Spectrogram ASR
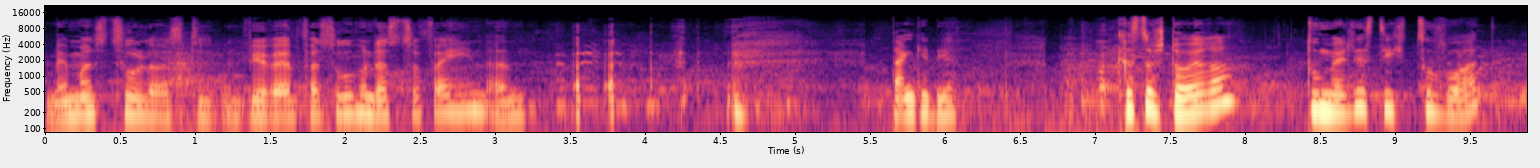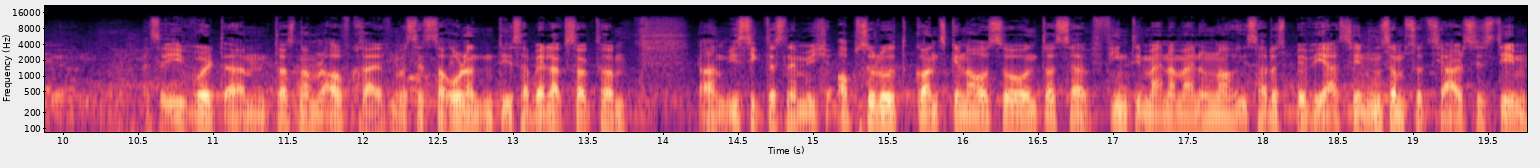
Wenn man es zulässt. Wir werden versuchen, das zu verhindern. Danke dir. Christoph Steurer, du meldest dich zu Wort. Also ich wollte ähm, das nochmal aufgreifen, was jetzt der Roland und die Isabella gesagt haben. Ähm, ich sehe das nämlich absolut ganz genauso und das äh, finde ich meiner Meinung nach ist auch das Perverse in unserem Sozialsystem,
